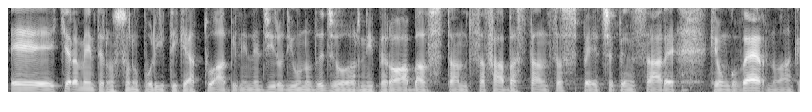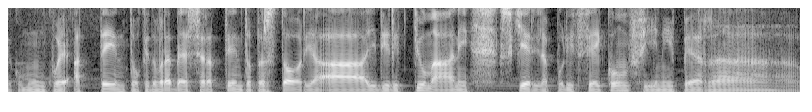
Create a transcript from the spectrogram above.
e chiaramente non sono politiche attuabili nel giro di uno o due giorni, però abbastanza, fa abbastanza specie pensare che un governo, anche comunque attento, che dovrebbe essere attento per storia ai diritti umani, schieri la polizia ai confini per Ehm,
